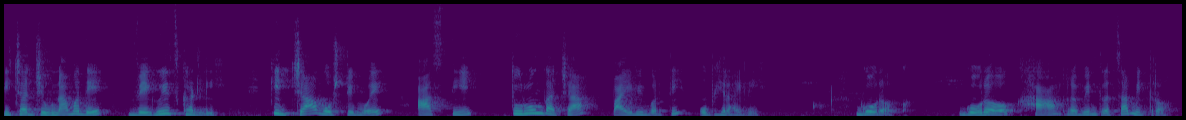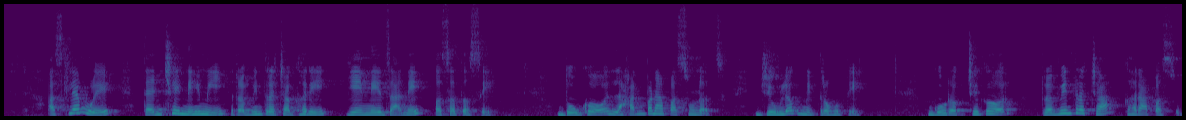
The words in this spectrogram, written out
तिच्या जीवनामध्ये वेगळीच घडली की ज्या गोष्टीमुळे आज ती तुरुंगाच्या पायरीवरती उभी राहिली. गोरख गोरख हा रवींद्रचा मित्र. असल्यामुळे त्यांचे नेहमी रवींद्रच्या घरी येणे जाणे असत असे. दोघं लहानपणापासूनच जिवलग मित्र होते. गोरखचे घर रवींद्रच्या घरापासून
